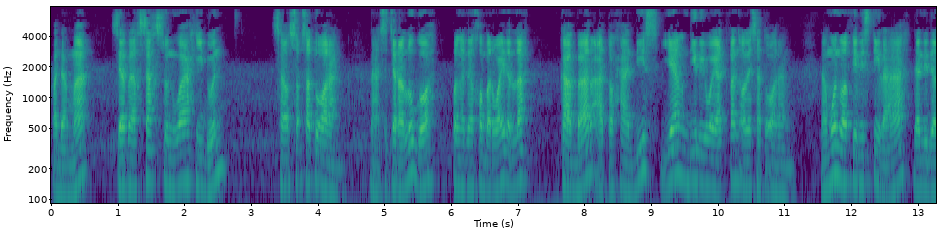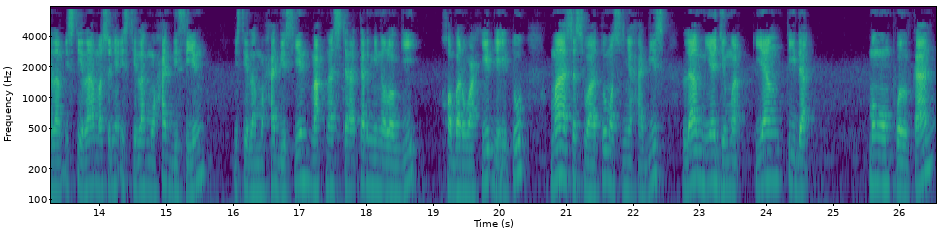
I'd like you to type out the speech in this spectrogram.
pada ma siapa sahsun wahidun satu orang. Nah, secara lugoh pengertian khobar wahid adalah kabar atau hadis yang diriwayatkan oleh satu orang. Namun wafil istilah dan di dalam istilah maksudnya istilah muhaddisin, istilah muhaddisin makna secara terminologi khobar wahid yaitu ma sesuatu maksudnya hadis lam yajma yang tidak mengumpulkan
